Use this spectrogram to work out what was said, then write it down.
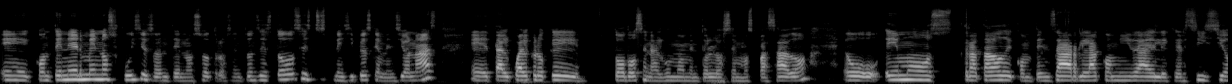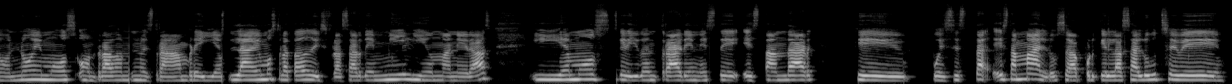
eh, con tener menos juicios ante nosotros. Entonces, todos estos principios que mencionas, eh, tal cual creo que todos en algún momento los hemos pasado o hemos tratado de compensar la comida, el ejercicio, no hemos honrado nuestra hambre y la hemos tratado de disfrazar de mil y un maneras y hemos querido entrar en este estándar que pues está, está mal, o sea, porque la salud se ve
